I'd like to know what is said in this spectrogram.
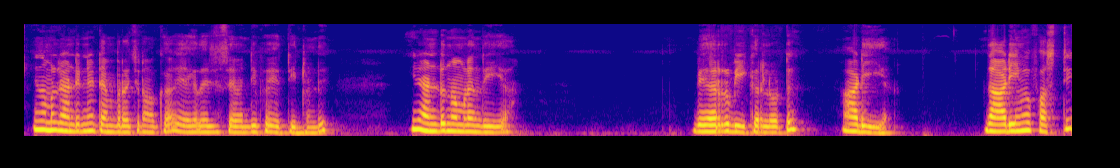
ഇനി നമ്മൾ രണ്ടിന്റെ ടെമ്പറേച്ചർ നോക്കുക. ഏകദേശം സെവന്റി ഫൈവ് എത്തിയിട്ടുണ്ട്. ഈ രണ്ടും നമ്മൾ എന്ത് ചെയ്യുക? വേറൊരു ബീക്കറിലോട്ട് ആഡ് ചെയ്യുക. ഇത് ആഡ് ചെയ്യുമ്പോൾ ഫസ്റ്റ്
